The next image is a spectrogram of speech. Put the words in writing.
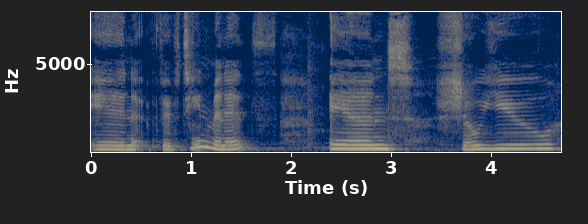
in 15 minutes and show you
